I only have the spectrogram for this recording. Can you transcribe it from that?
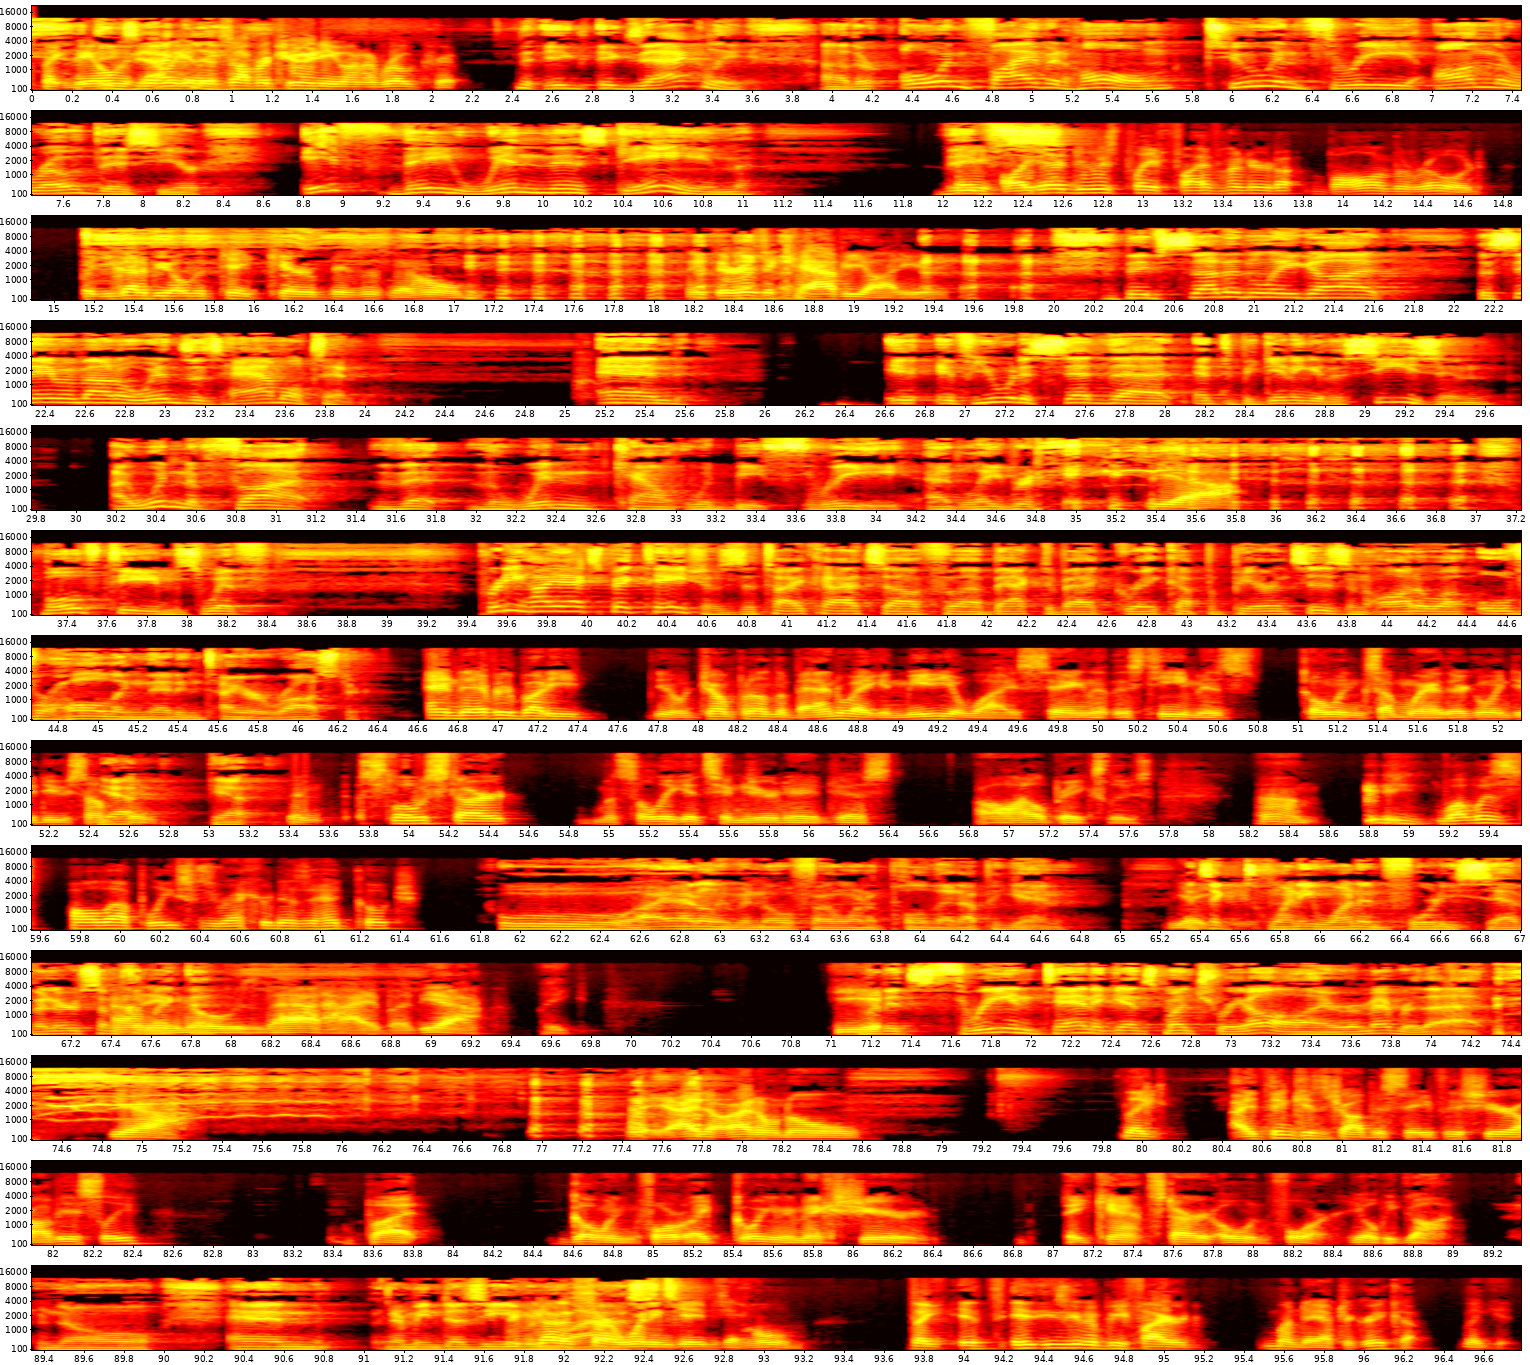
Like they only, exactly. they only get this opportunity on a road trip. Exactly. Uh, they're 0 and 5 at home, 2 and 3 on the road this year. If they win this game, hey, all you got to do is play 500 ball on the road but you got to be able to take care of business at home. like there is a caveat here. They've suddenly got the same amount of wins as Hamilton, and if you would have said that at the beginning of the season, I wouldn't have thought that the win count would be three at Labor Day. Yeah. Both teams with pretty high expectations. The Ticats off uh, back-to-back Grey Cup appearances, and Ottawa overhauling that entire roster. And everybody, you know, jumping on the bandwagon media-wise, saying that this team is going somewhere. They're going to do something. Yeah. yeah. And slow start. Masoli gets injured, and it just all hell breaks loose. Um, what was Paul LaPolice's record as a head coach? Oh, I, I don't even know if I want to pull that up again. Yeah, it's like 21 and 47 or something I don't even know it was that high, but yeah. He, but it's three and ten against Montreal. I remember that. yeah. I, I don't. I don't know. Like, I think his job is safe this year, obviously, but going forward, like going into next year, they can't start zero and four. He'll be gone. No, and I mean, does he even got to start winning games at home? Like, it's it, he's going to be fired Monday after Grey Cup. Like,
